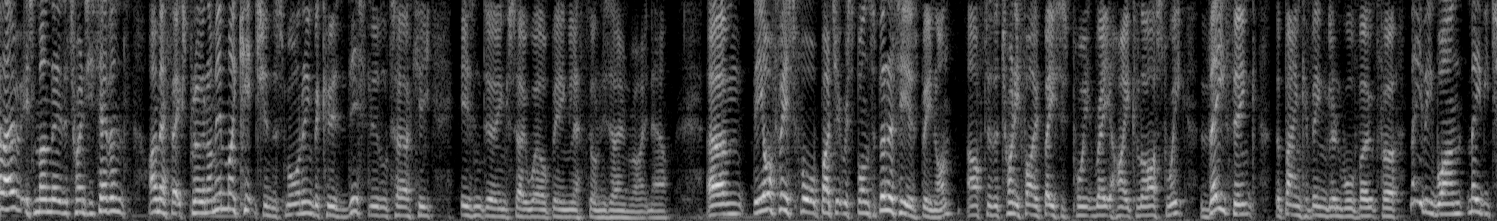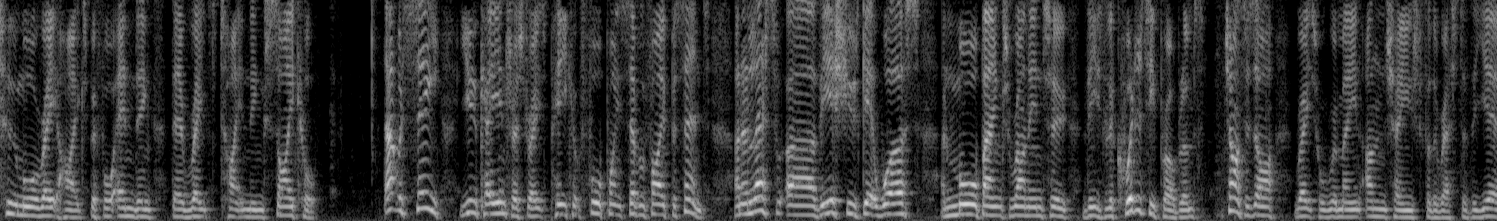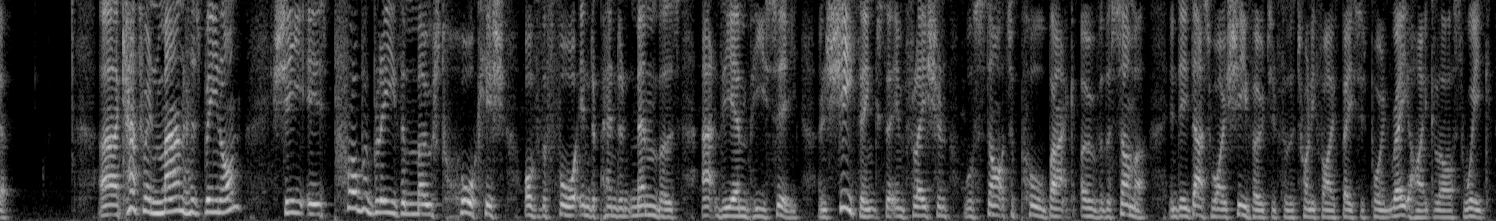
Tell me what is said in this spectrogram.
Hello, it's Monday the 27th. I'm FX Blue and I'm in my kitchen this morning because this little turkey isn't doing so well being left on his own right now. Um, the Office for Budget Responsibility has been on after the 25 basis point rate hike last week. They think the Bank of England will vote for maybe one, maybe two more rate hikes before ending their rate tightening cycle. That would see UK interest rates peak at 4.75%. And unless uh, the issues get worse and more banks run into these liquidity problems, chances are rates will remain unchanged for the rest of the year. Uh, Catherine Mann has been on. She is probably the most hawkish of the four independent members at the MPC, and she thinks that inflation will start to pull back over the summer. Indeed, that's why she voted for the 25 basis point rate hike last week.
